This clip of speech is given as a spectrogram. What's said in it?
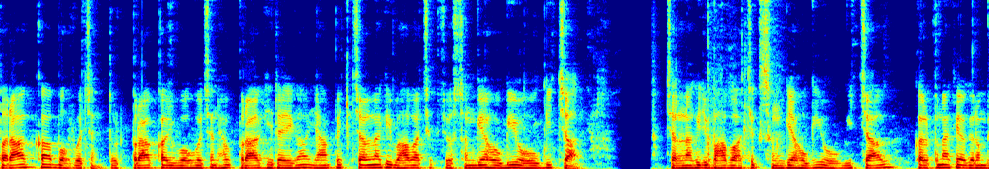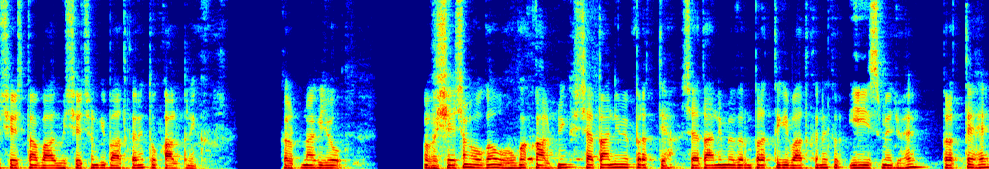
पराग का बहुवचन तो पराग का जो बहुवचन है वो पराग ही रहेगा। यहाँ पे चलना की भावाचक जो संज्ञा होगी वो होगी चाल। चलना की जो भाववाचक संज्ञा होगी, वो होगी चाल। कल्पना के अगर हम विशेषता बाद विशेषण की बात करें तो काल्पनिक। कल्पना की जो विशेषण होगा, वो होगा काल्पनिक। शैतानी में प्रत्यय। शैतानी में अगर हम प्रत्यय की बात करें तो ई इसमें जो है प्रत्यय है।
